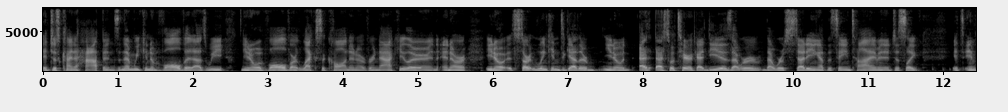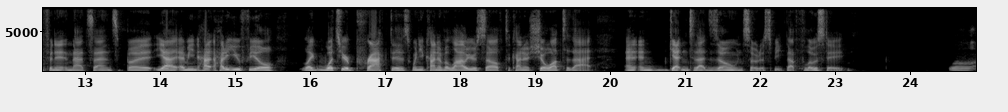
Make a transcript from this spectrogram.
it just kind of happens. And then we can evolve it as we you know evolve our lexicon and our vernacular and, and our you know start linking together you know esoteric ideas that we're that we're studying at the same time. And it just like it's infinite in that sense but yeah i mean how, how do you feel like what's your practice when you kind of allow yourself to kind of show up to that and, and get into that zone so to speak that flow state well,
